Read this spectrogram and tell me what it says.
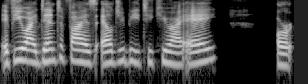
If you identify as LGBTQIA, or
